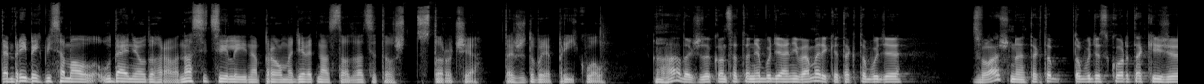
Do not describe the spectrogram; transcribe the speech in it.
Ten príbeh by sa mal údajne odohrávať na Sicílii na prvom 19. a 20. storočia, takže to bude prequel. Aha, takže dokonca to nebude ani v Amerike, tak to bude Zvláštne, tak to, to bude skôr taký, že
